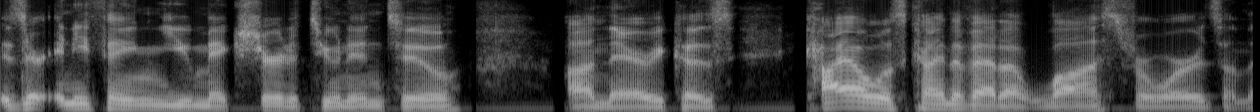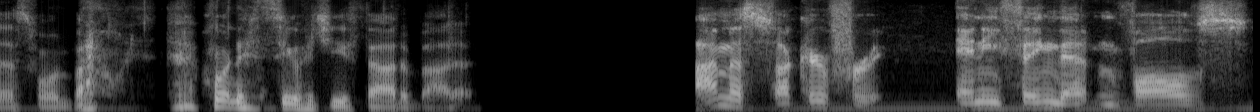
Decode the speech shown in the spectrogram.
is there anything you make sure to tune into on there? Because Kyle was kind of at a loss for words on this one, but I wanted to see what you thought about it. I'm a sucker for anything that involves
